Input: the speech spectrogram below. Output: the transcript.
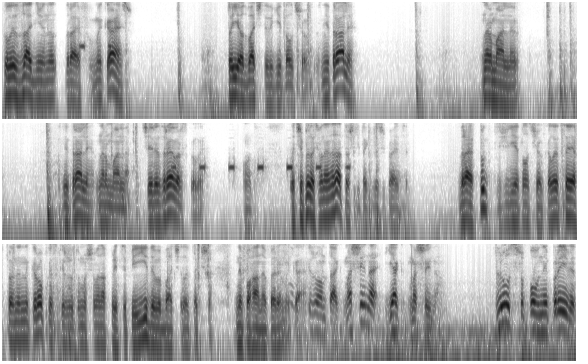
Коли з задньої на драйв вмикаєш, то є, от бачите, такий толчок. З нейтралі нормально. З нейтралі нормально. Через реверс, коли. От. Зачепилась, вона назад трошки так зачіпається. Драйв пук, є толчок. Але це я впевнений не коробка скажу, тому що вона, в принципі, їде, ви бачили, так що непогано перемикає. Скажу вам так: машина як машина. Плюс, що повний привід,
